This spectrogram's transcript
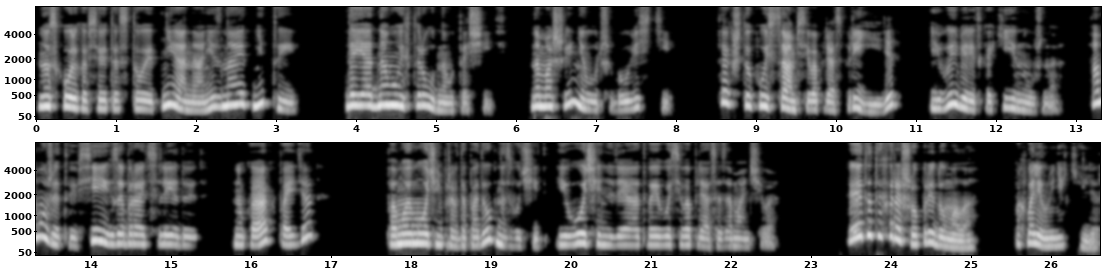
Но сколько все это стоит, ни она не знает, ни ты. Да и одному их трудно утащить. На машине лучше бы увезти. Так что пусть сам Севопляс приедет и выберет, какие нужно. А может, и все их забрать следует. Ну как, пойдет? По-моему, очень правдоподобно звучит и очень для твоего сивопляса заманчиво. Это ты хорошо придумала, похвалил меня киллер.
